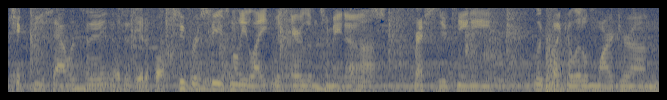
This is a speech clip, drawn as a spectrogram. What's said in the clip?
chickpea salad today. This Looks is beautiful. Super seasonally light with heirloom tomatoes, Uh-huh. fresh zucchini. Looks like a little marjoram,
